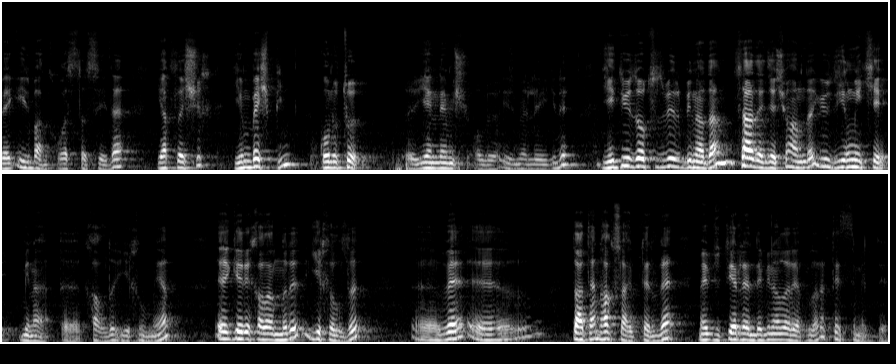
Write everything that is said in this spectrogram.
ve İlbank vasıtasıyla yaklaşık 25 bin konutu e, yenilemiş oluyor İzmir'le ilgili. 731 binadan sadece şu anda 122 bina e, kaldı yıkılmayan. E, Geri kalanları yıkıldı ve zaten hak sahiplerine mevcut yerlerinde binalar yapılarak teslim ediliyor.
